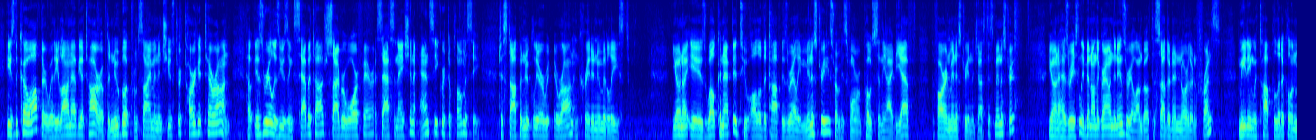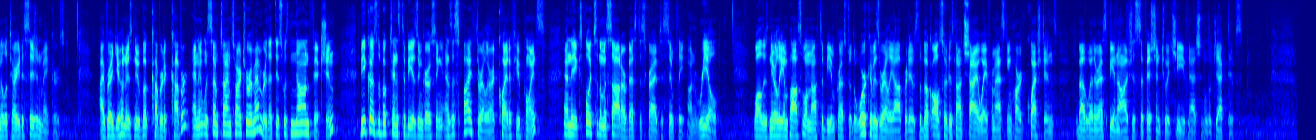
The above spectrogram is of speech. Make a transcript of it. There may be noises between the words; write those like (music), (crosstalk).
He's the co-author with Ilan Evyatar of the new book from Simon & Schuster, Target Tehran, How Israel is Using Sabotage, Cyber Warfare, Assassination, and Secret Diplomacy to stop a nuclear Iran and create a new Middle East. Yonah is well connected to all of the top Israeli ministries from his former posts in the IDF, the Foreign Ministry, and the Justice Ministry. Yonah has recently been on the ground in Israel on both the southern and northern fronts, meeting with top political and military decision makers. I've read Yonah's new book cover to cover, and it was sometimes hard to remember that this was nonfiction, because the book tends to be as engrossing as a spy thriller at quite a few points, and the exploits of the Mossad are best described as simply unreal. While it is nearly impossible not to be impressed with the work of Israeli operatives, the book also does not shy away from asking hard questions about whether espionage is sufficient to achieve national objectives.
